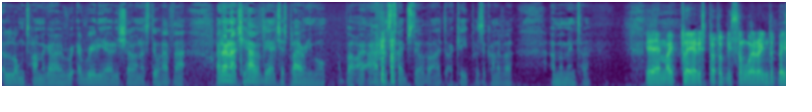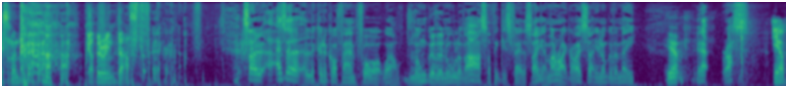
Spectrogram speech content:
a, a long time ago, a, re- a really early show, and I still have that. I don't actually have a VHS player anymore, but I, I have this tape still that I, I keep as a kind of a, a memento. Yeah, my player is probably somewhere in the basement, gathering dust. Fair enough. So, as a, a Lacuna Coil fan for well longer than all of us, I think it's fair to say. Am I right, guys? Certainly longer than me. Yep. Yep. Russ. Yep,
